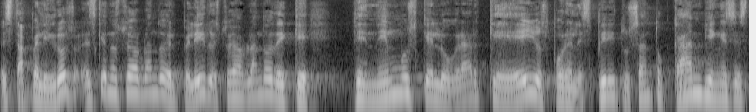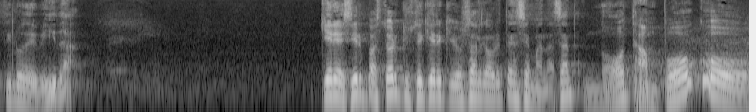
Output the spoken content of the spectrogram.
está peligroso. Es que no estoy hablando del peligro, estoy hablando de que tenemos que lograr que ellos por el Espíritu Santo cambien ese estilo de vida. ¿Quiere decir, pastor, que usted quiere que yo salga ahorita en Semana Santa? No, tampoco.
